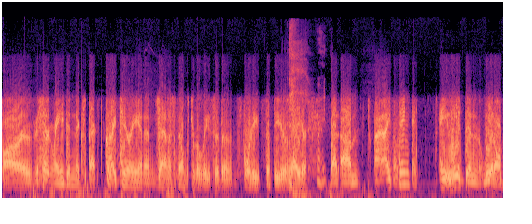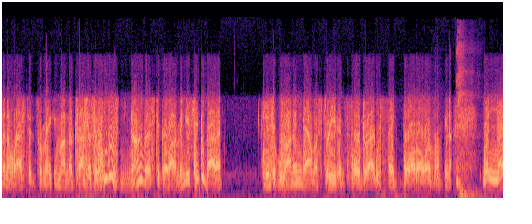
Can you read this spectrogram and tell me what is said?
far as certainly he didn't expect Criterion and Janus Films to release it uh, 40, 50 years later. Right. But um, I think he, he had been we had all been arrested for making Mondo Trasho, so he was nervous to go out. I mean, you think about it. He's running down the street in full drag with fake blood all over him. You know, when no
